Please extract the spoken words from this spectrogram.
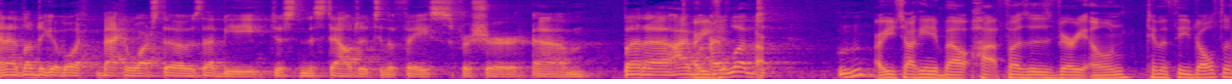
and I'd love to go back and watch those. That'd be just nostalgia to the face for sure. Um, but uh, I, I loved. Are you talking about Hot Fuzz's very own Timothy Dalton?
